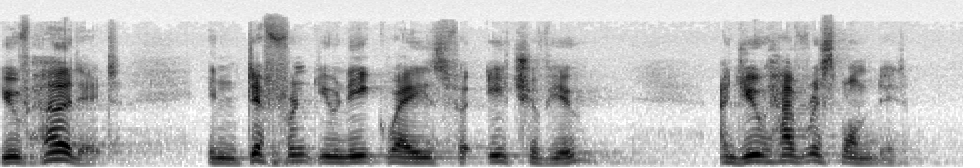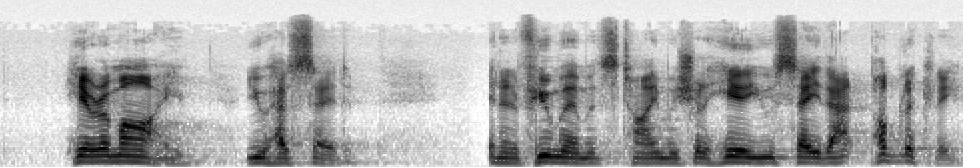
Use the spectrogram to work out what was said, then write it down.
You've heard it in different, unique ways for each of you, and you have responded. Here am I, you have said. And in a few moments' time, we shall hear you say that publicly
